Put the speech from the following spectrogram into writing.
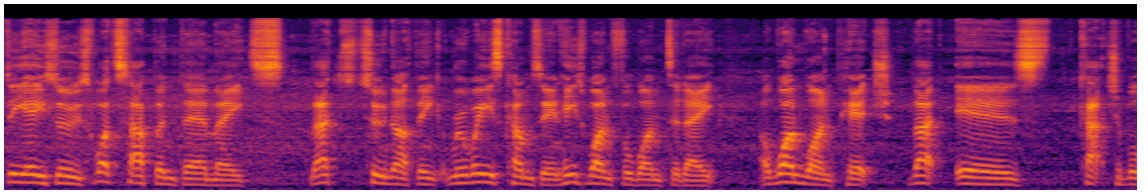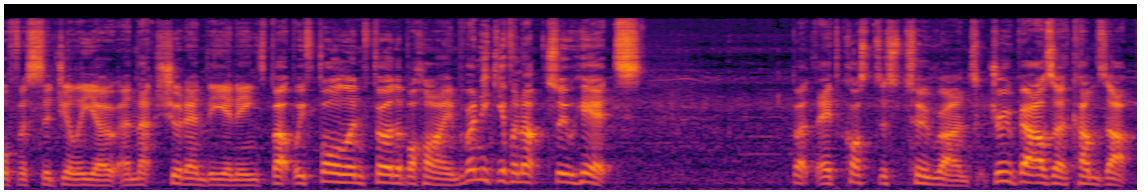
Jesus. What's happened there, mates? That's 2 nothing. Ruiz comes in. He's 1 for 1 today a 1-1 pitch. That is catchable for Sergilio, and that should end the innings. But we've fallen further behind. We've only given up two hits, but they've cost us two runs. Drew Bowser comes up.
